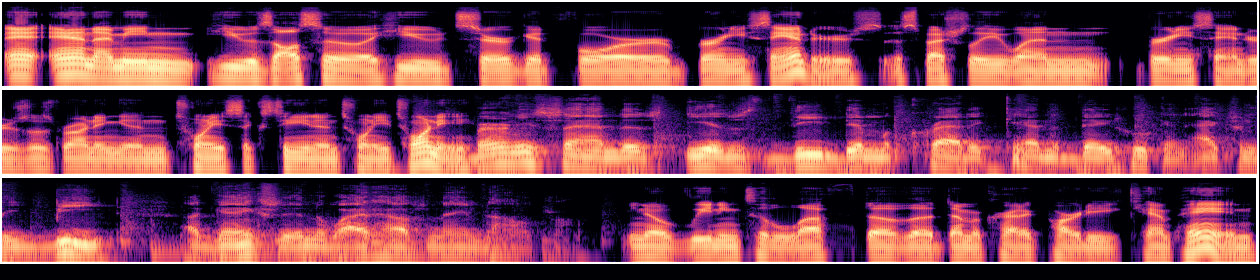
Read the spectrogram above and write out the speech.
And, and, I mean, he was also a huge surrogate for Bernie Sanders, especially when Bernie Sanders was running in 2016 and 2020. Bernie Sanders is the Democratic candidate who can actually beat a gangster in the White House named Donald Trump. You know, leading to the left of the Democratic Party campaign.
